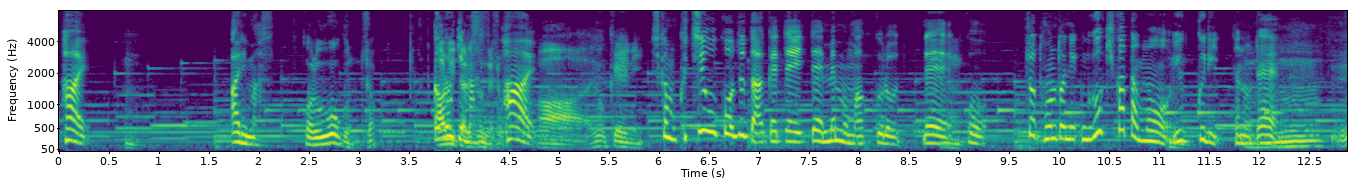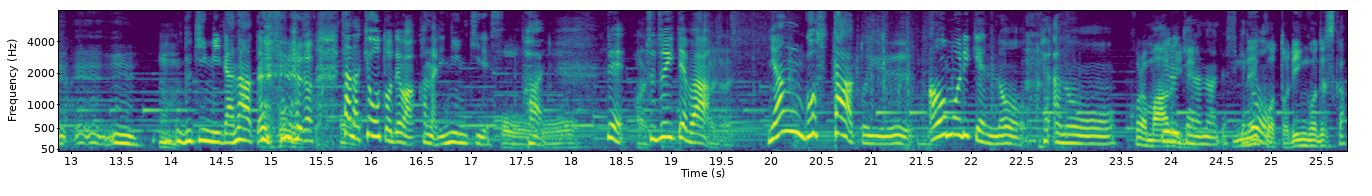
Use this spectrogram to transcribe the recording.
はい、あります。はい、これ動くんでしょ？歩いたりするんでしょ？はい。ああ余計に。しかも口をこうずっと開けていて目も真っ黒で、うん。こうちょっと本当に動き方もゆっくりなのでう、ん。うんうんううん。ん、不気味だなと。ただ京都ではかなり人気です。はい、で、はい。続いては、はいはいニャンゴスターという青森県のあのーこれはまあある意ゆるキャラ味なんですけど。猫とリンゴですか？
